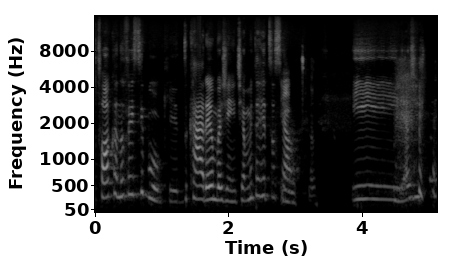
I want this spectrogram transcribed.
foco é no Facebook. Do caramba, gente, é muita rede social. Isso. E a gente fez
